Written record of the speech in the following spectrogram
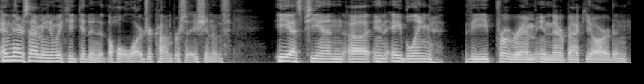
and there's I mean we could get into the whole larger conversation of ESPN uh, enabling the program in their backyard and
